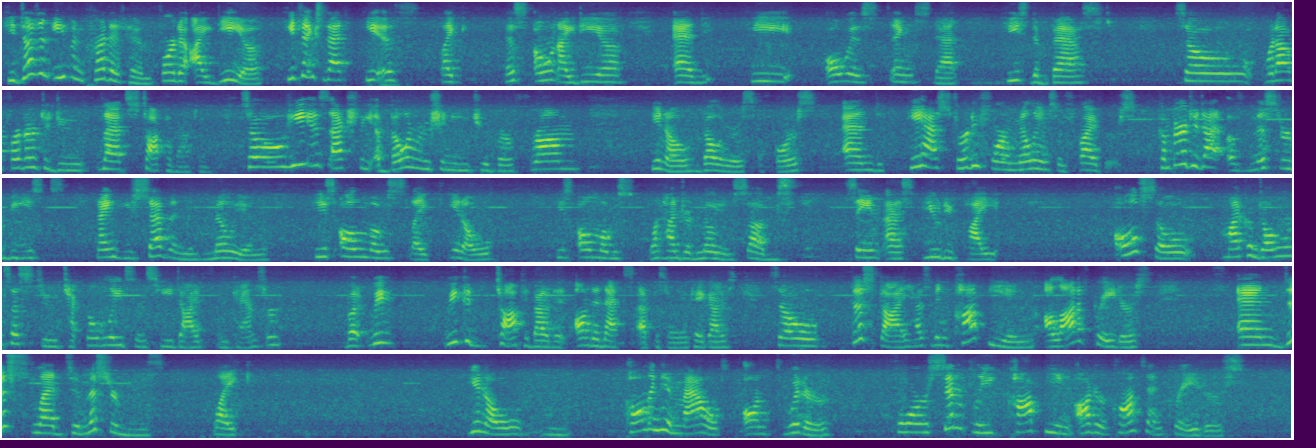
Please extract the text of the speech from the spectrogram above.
he doesn't even credit him for the idea. He thinks that he is like his own idea and he always thinks that he's the best. So, without further ado, let's talk about him. So, he is actually a Belarusian YouTuber from, you know, Belarus, of course, and he has 34 million subscribers. Compared to that of Mr. Beast's 97 million, he's almost like, you know, he's almost 100 million subs, same as PewDiePie. Also, my condolences to Technoblade since he died from cancer. But we we could talk about it on the next episode, okay guys? So this guy has been copying a lot of creators and this led to Mr. Beast like you know calling him out on Twitter for simply copying other content creators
